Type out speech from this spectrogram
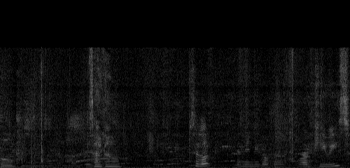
cool. So cool. So look, and then you got the row kiwis.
